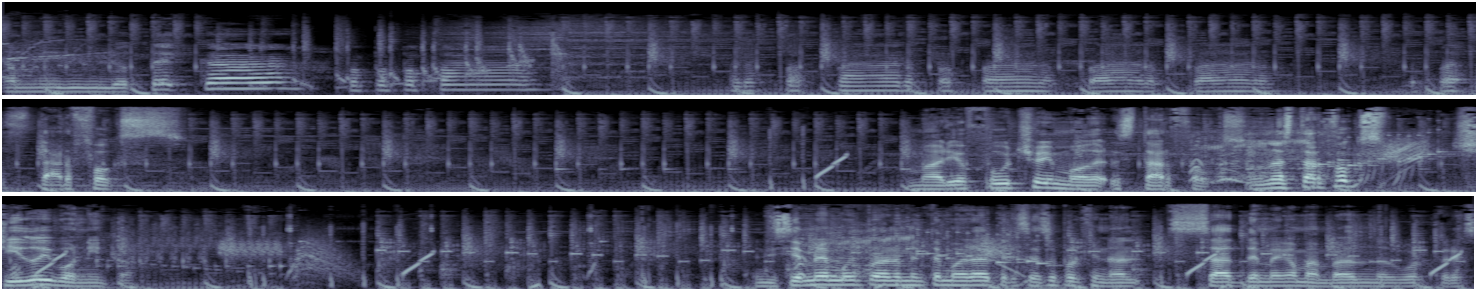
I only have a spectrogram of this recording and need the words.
A mi biblioteca. Pa, pa. Pa, pa. Star Fox. Mario Fucho y Modern Star Fox. Una Star Fox chido y bonito. En diciembre muy probablemente muera de tristeza por el final sad de Mega Man Battle Network 3.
